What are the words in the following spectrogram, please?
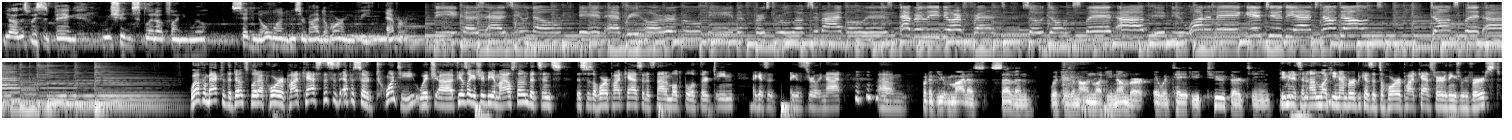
Yo, this place is big. We should split up finding Will. Said no one who survived a horror movie ever. Because as you know, in every horror movie, the first rule of survival is never leave your friends. So don't split up if you want to make it to the end. No, don't. Don't split up. Welcome back to the Don't Split Up Horror Podcast. This is episode 20, which uh, feels like it should be a milestone, but since this is a horror podcast and it's not a multiple of 13, I guess it, I guess it's really not. Um, But if you minus seven, which is an unlucky number, it would take you to 13. do you mean it's an unlucky number because it's a horror podcast where everything's reversed?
